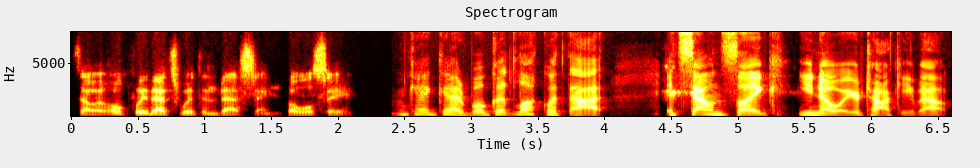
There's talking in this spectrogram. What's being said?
so hopefully that's with investing, but we'll see. Okay, good. Well, good luck with that. It sounds like you know what you're talking about.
